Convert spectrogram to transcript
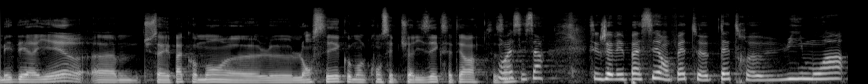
mais derrière, euh, tu savais pas comment euh, le lancer, comment le conceptualiser, etc. C'est ouais, c'est ça. C'est que j'avais passé en fait peut-être huit mois.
